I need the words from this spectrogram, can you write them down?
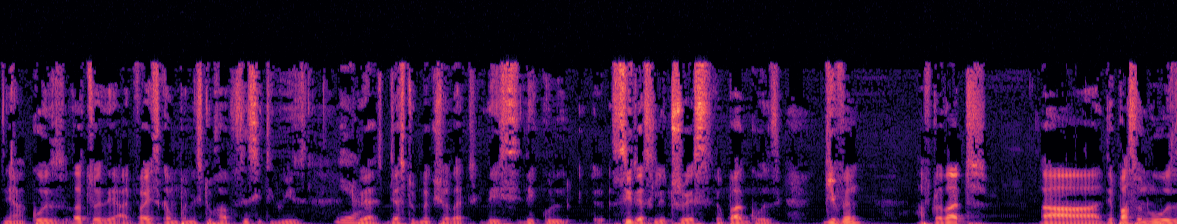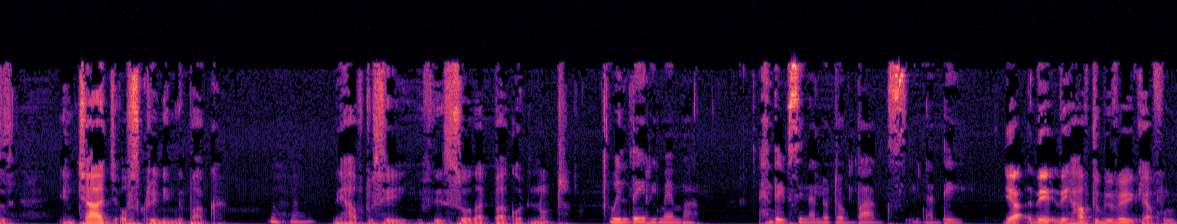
Yeah, because that's why they advise companies to have CCTVs. Yeah. just to make sure that they they could uh, seriously trace the bag was given. After that, uh, the person who was in charge of screening the bag, mm-hmm. they have to say if they saw that bag or not. Will they remember? And they've seen a lot of bags in a day. Yeah, they, they have to be very careful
